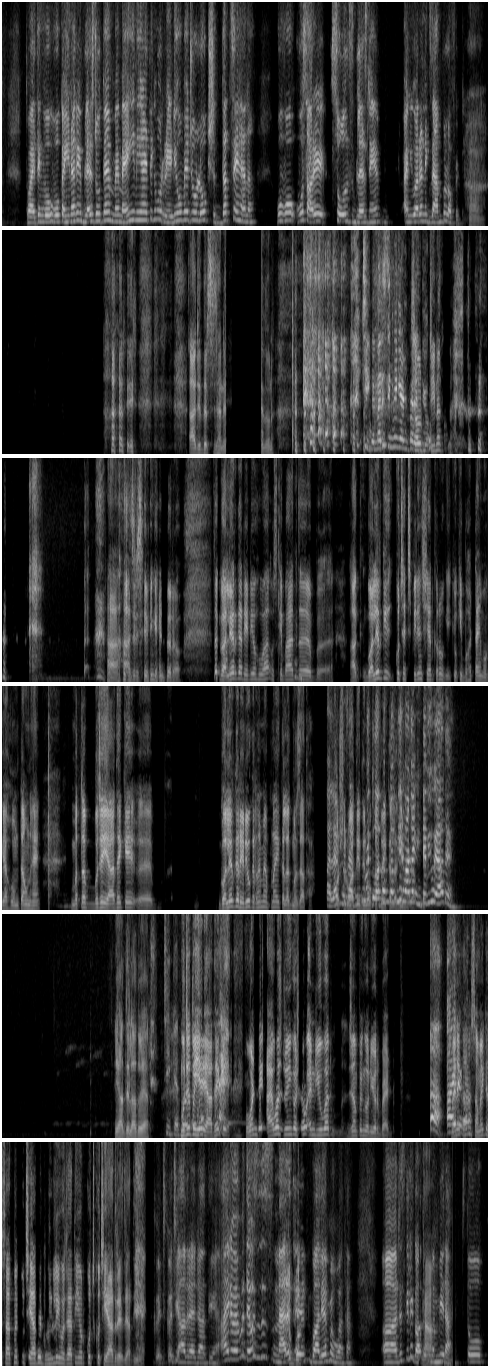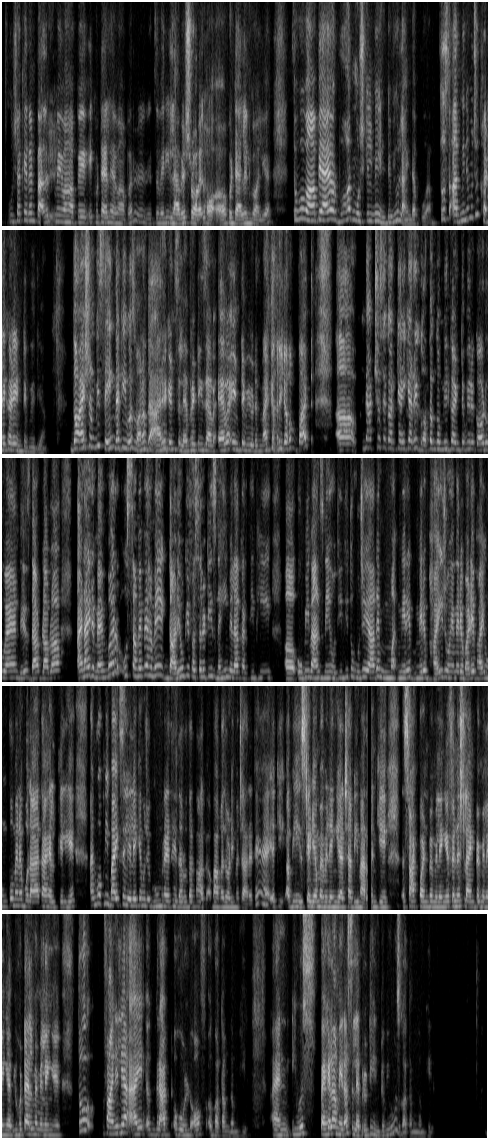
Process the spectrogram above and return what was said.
तो आई थिंक वो वो कहीं ना कहीं ब्लेस्ड होते हैं। मैं मैं ही नहीं आई थिंक वो रेडियो में जो लोग शिद्दत से है ना वो वो वो सारे सोल्स ब्लेस्ड हैं and you are an example of it हाँ। अरे आज इधर से जाने दो ना। ठीक है मैं रिसीविंग एंड पे सो रहती हूँ। टीना हाँ आज रिसीविंग एंड पे रहो। तो ग्वालियर का रेडियो हुआ उसके बाद आ, ग्वालियर की कुछ एक्सपीरियंस शेयर करोगी? क्योंकि बहुत टाइम हो गया होम टाउन है मतलब मुझे याद है कि ग्वालियर का रेडियो करने में अपना एक अलग मज़ा था अलग शुरुआती दिनों का तो एक अलग वाला इंटरव्यू याद है? याद दिला दो यार। ठीक है तो मुझे तो ये याद है कि one day I was doing a show and you were jumping on your bed मैंने कहा ना। समय के साथ में कुछ यादें धुंधली हो जाती हैं और कुछ कुछ याद रह जाती हैं। कुछ कुछ याद रह जाती है। I remember there was this marathon Gwalior में हुआ था। जिसके लिए गौतम हाँ। गंभीर आए। तो उषा किरण पैलेस में वहाँ पे एक होटल है वहाँ पर। It's a very lavish royal hotel in Gwalior. तो वो वहाँ पे आए और बहुत मुश्किल में इंटरव्यू लाइंड अप हुआ। तो उस आदमी ने मुझे खड़े खड़े इंटरव्यू दिया। Though I shouldn't be saying that he was one of the arrogant celebrities I've ever interviewed in my career, but uh, अच्छे से करके आई कि अरे गौतम गंभीर का इंटरव्यू रिकॉर्ड हुआ है this that blah blah and I remember उस समय पे हमें गाड़ियों की फैसिलिटीज़ नहीं मिला करती थी ओबी वैन्स नहीं होती थी तो मुझे याद है मेरे मेरे भाई जो है मेरे बड़े भाई उनको मैंने बुलाया था हेल्प के लिए एंड वो अपनी बाइक से ले लेके मुझे घूम रहे थे इधर उधर भागा भागा दौड़ी मचा रहे थे कि अभी स्टेडियम में मिलेंगे अच्छा अभी मैराथन के स्टार्ट पॉइंट पे मिलेंगे फिनिश लाइन पे मिलेंगे अभी होटल में मिलेंगे। तो finally I grabbed hold of Gautam Gambhir and he was पहला मेरा सेलिब्रिटी इंटरव्यू वाज गौतम गंभीर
